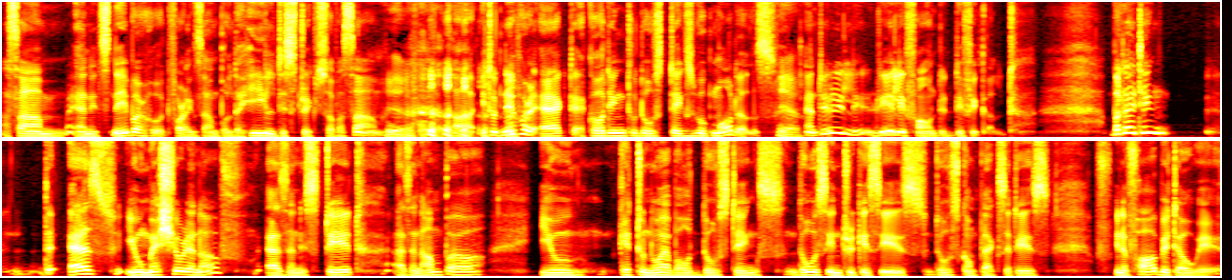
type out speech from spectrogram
Assam and its neighborhood, for example, the hill districts of Assam, yeah, uh, it would never act according to those textbook models. yeah. And they really, really found it difficult. But I think the, as you measure enough as an state, as an umpire, you get to know about those things, those intricacies, those complexities in a far better way.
